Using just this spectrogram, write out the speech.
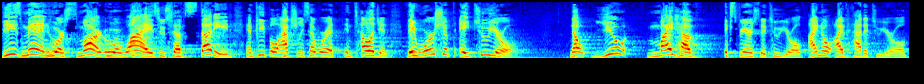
These men who are smart, who are wise, who have studied, and people actually said were intelligent, they worshiped a two year old. Now, you might have experienced a two year old. I know I've had a two year old.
